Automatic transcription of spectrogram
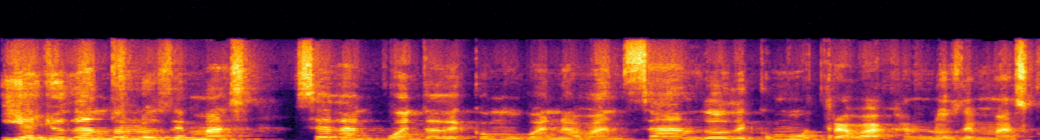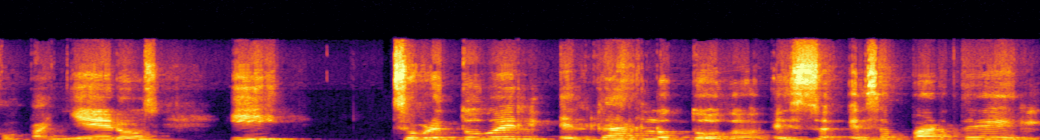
y ayudando a los demás. Se dan cuenta de cómo van avanzando, de cómo trabajan los demás compañeros y sobre todo el, darlo todo, esa parte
